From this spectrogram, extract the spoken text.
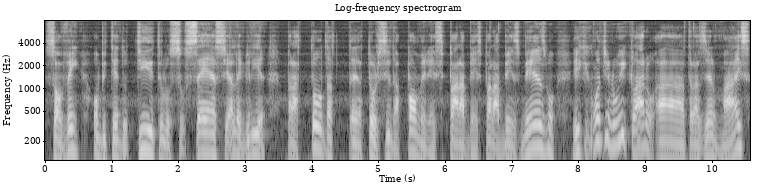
só vem obtendo títulos, sucesso e alegria para toda a é, torcida palmeirense. Parabéns, parabéns mesmo e que continue, claro, a trazer mais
